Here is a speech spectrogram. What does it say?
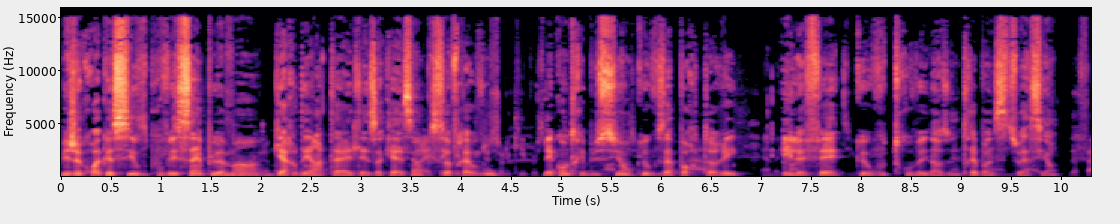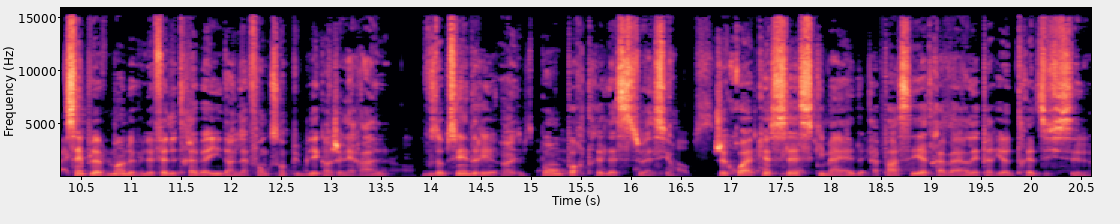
Mais je crois que si vous pouvez simplement garder en tête les occasions qui s'offrent à vous, les contributions que vous apporterez et le fait que vous trouvez dans une très bonne situation, simplement le, le fait de travailler dans la fonction publique en général, vous obtiendrez un bon portrait de la situation. Je crois que c'est ce qui m'aide à passer à travers les périodes très difficiles.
